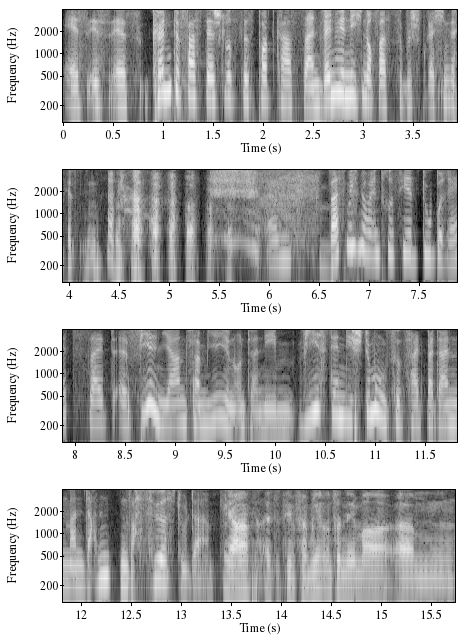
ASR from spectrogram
es ist, es könnte fast der Schluss des Podcasts sein, wenn wir nicht noch was zu besprechen hätten. ähm, was mich noch interessiert, du berätst seit äh, vielen Jahren Familienunternehmen. Wie ist denn die Stimmung zurzeit bei deinen Mandanten? Was hörst du da? Ja, also den Familienunternehmer, ähm,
